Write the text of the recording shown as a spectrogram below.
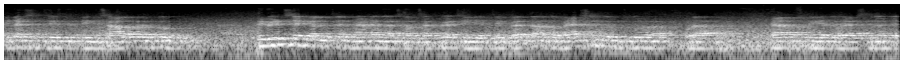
డిటెక్షన్ చేస్తే దీన్ని చాలా వరకు ప్రివెంట్ చేయగలుగుతుంది మేడం గారు చాలా చక్కగా చేయ- చెప్పారు. దాంతో వ్యాక్సిన్ గురించి కూడా కూడా మ్యాప్స్మియర్ వ్యాక్సిన్ అంటే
